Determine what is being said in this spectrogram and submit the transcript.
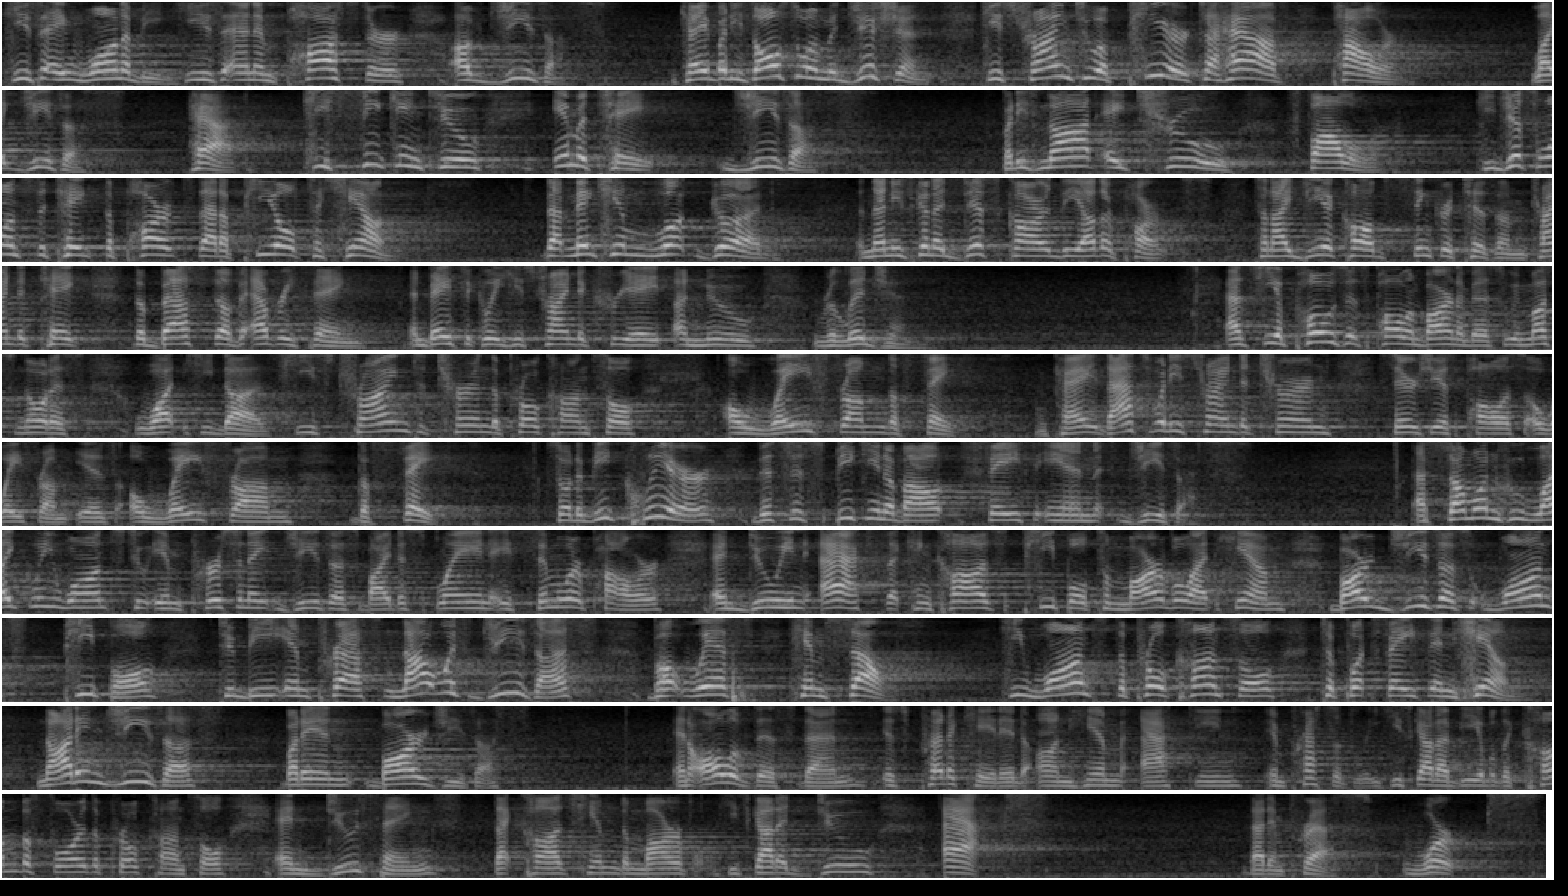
He's a wannabe. He's an impostor of Jesus. Okay, but he's also a magician. He's trying to appear to have power like Jesus had. He's seeking to imitate Jesus. But he's not a true follower. He just wants to take the parts that appeal to him, that make him look good, and then he's going to discard the other parts. It's an idea called syncretism, trying to take the best of everything. And basically, he's trying to create a new religion. As he opposes Paul and Barnabas, we must notice what he does. He's trying to turn the proconsul away from the faith. Okay? That's what he's trying to turn Sergius Paulus away from, is away from the faith. So to be clear, this is speaking about faith in Jesus. As someone who likely wants to impersonate Jesus by displaying a similar power and doing acts that can cause people to marvel at him, Bar Jesus wants people to be impressed not with Jesus, but with himself. He wants the proconsul to put faith in him, not in Jesus, but in Bar Jesus. And all of this then is predicated on him acting impressively. He's got to be able to come before the proconsul and do things that cause him to marvel. He's got to do acts that impress, works.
